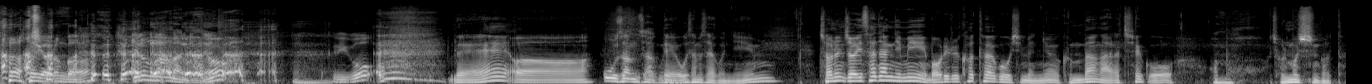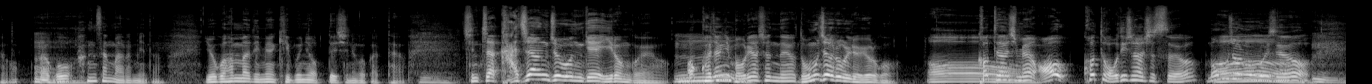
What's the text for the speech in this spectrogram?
이런 거. 이런 거 하면 안 돼요. 그리고 네, 어, 5349. 네, 5349님. 저는 저희 사장님이 머리를 커트하고 오시면요. 금방 알아채고, 어머, 젊으신 것 같아요. 라고 음. 항상 말합니다. 요거 한마디면 기분이 업되시는 것 같아요. 음. 진짜 가장 좋은 게 이런 거예요. 어, 과장님 머리 하셨네요. 너무 잘 어울려요, 요거. 어. 커트 하시면, 어, 커트 어디서 하셨어요? 너무 어. 젊어 보이세요. 음.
